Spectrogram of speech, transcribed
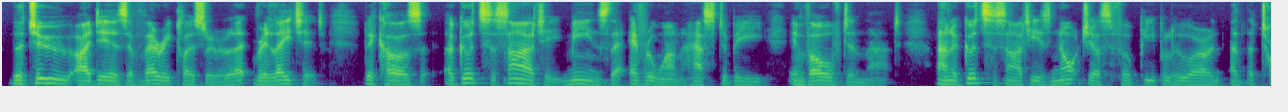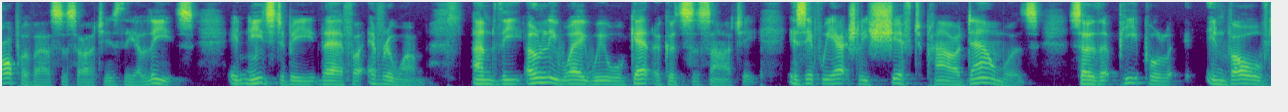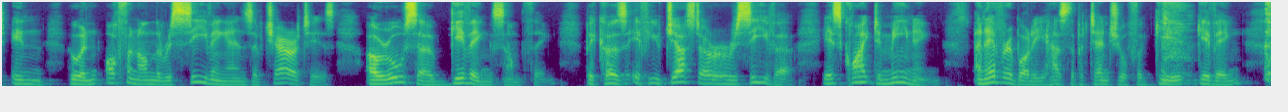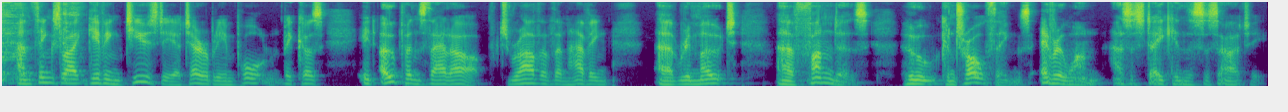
The two ideas are very closely re- related because a good society means that everyone has to be involved in that. And a good society is not just for people who are at the top of our societies, the elites. It needs to be there for everyone. And the only way we will get a good society is if we actually shift power downwards so that people involved in who are often on the receiving ends of charities are also giving something. Because if you just are a receiver it's quite demeaning. And everybody has the potential for give, giving. And things like giving tuesday are terribly important because it opens that up rather than having uh, remote uh, funders who control things. Everyone has a stake in the society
